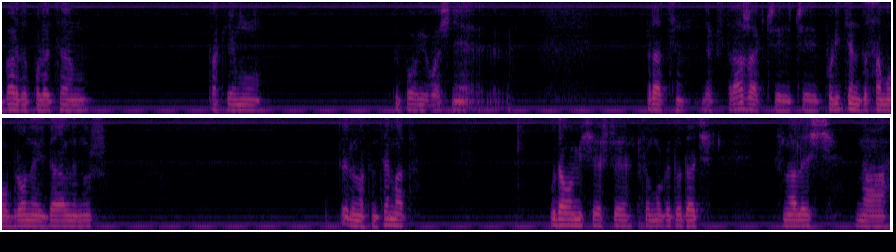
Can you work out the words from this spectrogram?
bardzo polecam takiemu typowi właśnie e, pracy, jak strażak czy, czy policjant do samoobrony, idealny nóż. Tyle na ten temat. Udało mi się jeszcze, co mogę dodać, znaleźć na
